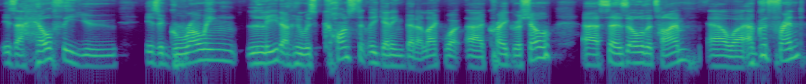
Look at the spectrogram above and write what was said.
is a healthy you, is a growing leader who is constantly getting better, like what uh, Craig Groeschel uh, says all the time, our, uh, our good friend.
